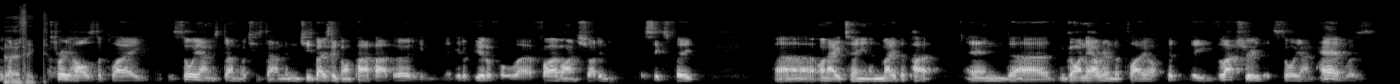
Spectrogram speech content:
We've Perfect. three holes to play. So Yeon's done what she's done, and she's basically gone par par birdie. Hit a beautiful uh, five iron shot into six feet uh, on 18 and made the putt and uh, we're going now we're in the playoff. But the luxury that So Yeon had was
